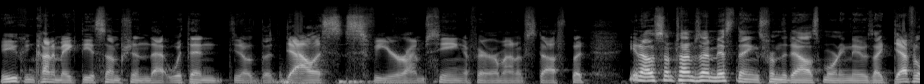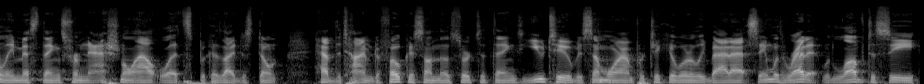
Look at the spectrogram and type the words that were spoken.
You can kind of make the assumption that within you know the Dallas sphere, I'm seeing a fair amount of stuff. But you know, sometimes I miss things from the Dallas Morning News. I definitely miss things from national outlets because I just don't have the time to focus on those sorts of things. YouTube is somewhere I'm particularly bad at. Same with Reddit. Would love to see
